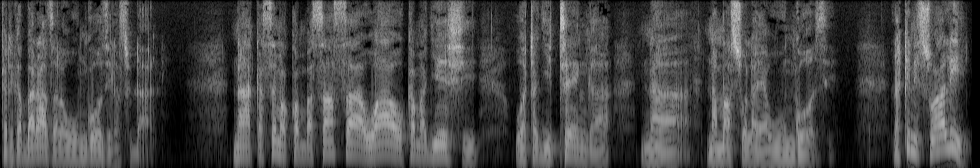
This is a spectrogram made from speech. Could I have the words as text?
katika baraza la uongozi la Sudani na akasema kwamba sasa wao kama jeshi watajitenga na, na maswala ya uongozi lakini swali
